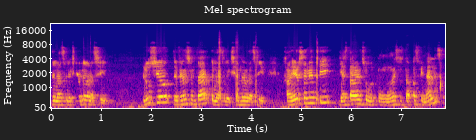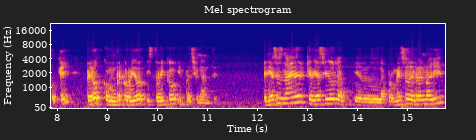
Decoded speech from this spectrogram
de la selección de Brasil. Lucio, defensa central de la selección de Brasil. Javier Zanetti ya estaba en, su, en una de sus etapas finales, ok, pero con un recorrido histórico impresionante. Tenías Snyder, que había sido la, el, la promesa del Real Madrid,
